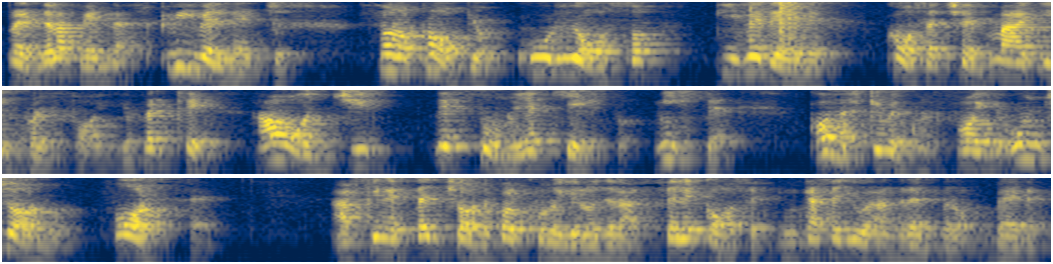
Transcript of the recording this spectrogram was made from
prende la penna, scrive e legge. Sono proprio curioso di vedere cosa c'è mai in quel foglio, perché a oggi nessuno gli ha chiesto, mister, cosa scrive in quel foglio? Un giorno, forse, a fine stagione qualcuno glielo dirà se le cose in casa Juve andrebbero bene.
